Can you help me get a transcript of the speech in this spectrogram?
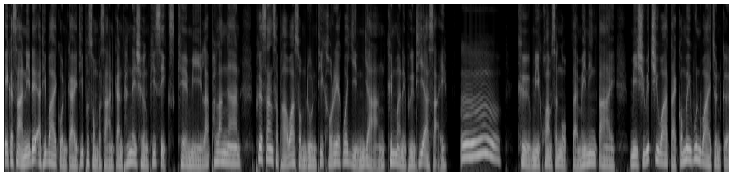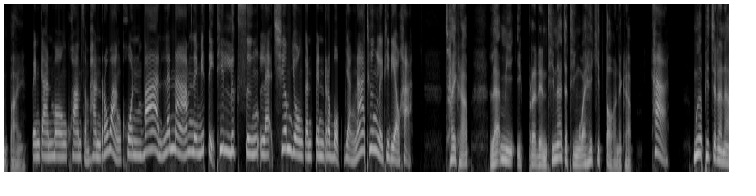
เอกสารนี้ได้อธิบายกลไกที่ผสมผสานกันทั้งในเชิงฟิสิกส์ เคมี และพลังงาน เพื่อสร้างสภาวะสมดุลที่เขาเรียกว่าหยินหยางขึ้นมาในพื้นที่อาศัย อืม คือมีความสงบแต่ไม่นิ่งตาย มีชีวิตชีวาแต่ก็ไม่วุ่นวายจนเกินไป เป็นการมองความสัมพันธ์ระหว่างคนบ้านและน้ำในมิติที่ลึกซึ้ง และเชื่อมโยงกันเป็นระบบอย่างน่าทึ่งเลยทีเดียวค่ะ ใช่ครับ และมีอีกประเด็นที่น่าจะทิ้งไว้ให้คิดต่อนะครับ ค่ะ เมื่อพิจารณา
